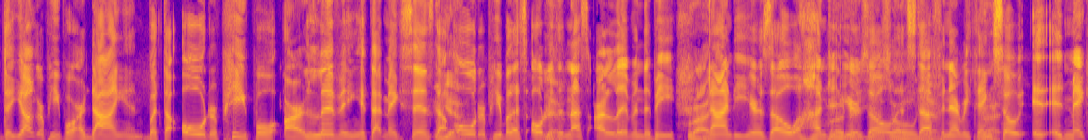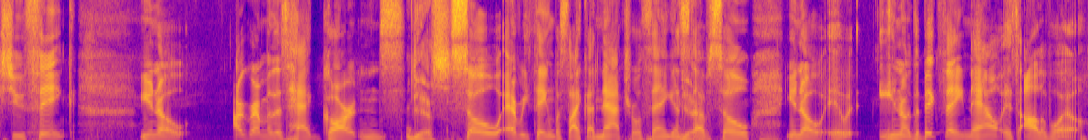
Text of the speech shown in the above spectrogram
the younger people are dying, but the older people are living. If that makes sense, the yeah. older people that's older yeah. than us are living to be right. ninety years old, hundred years, years old, and stuff yeah. and everything. Right. So it, it makes you think. You know, our grandmothers had gardens. Yes. So everything was like a natural thing and yeah. stuff. So, you know, it you know, the big thing now is olive oil.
